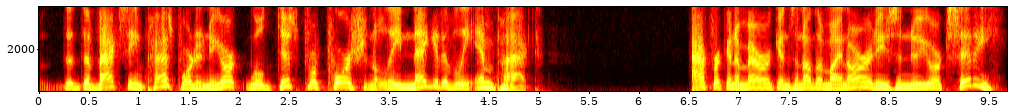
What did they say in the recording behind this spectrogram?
the, the vaccine passport in New York will disproportionately negatively impact African Americans and other minorities in New York City.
